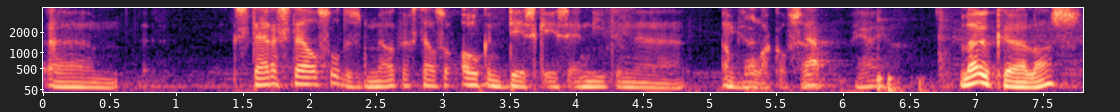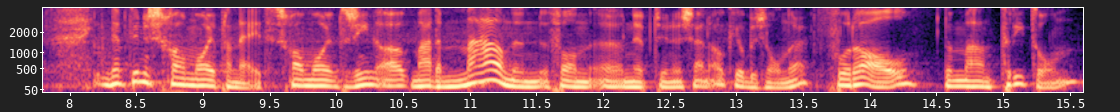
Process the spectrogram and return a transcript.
ehm, sterrenstelsel, dus het melkwegstelsel, ook een disk is en niet een, eh, een wolk of zo. Ja. Ja, ja. Leuk, eh, Las. Neptunus is gewoon een mooie planeet. Het is gewoon mooi om te zien ook. Maar de manen van eh, Neptunus zijn ook heel bijzonder. Vooral de maan Triton.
